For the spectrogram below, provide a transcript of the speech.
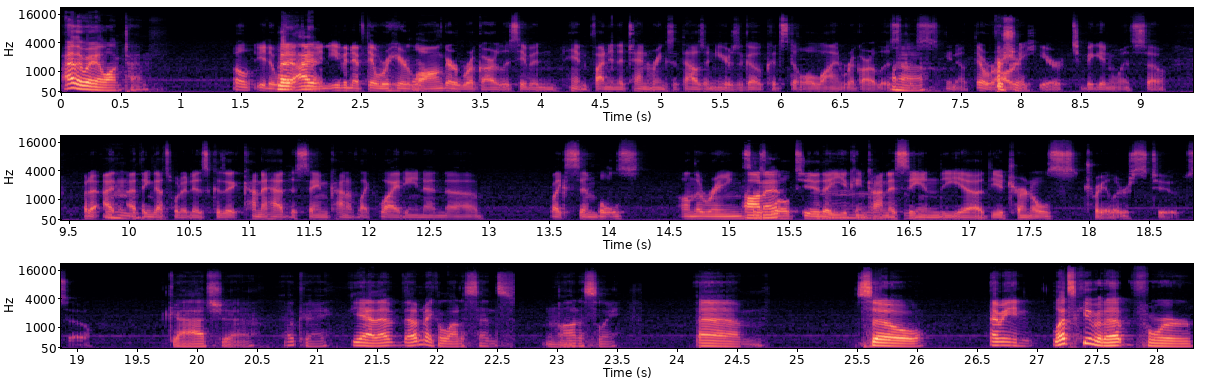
either way, a long time. Well, either way, I, I- mean, even if they were here Yeah. longer, regardless, even him finding the ten rings a thousand years ago could still align, regardless, because you know they were already here to begin with. So, but I, I Mhm. think that's what it is because it kind of had the same kind of like lighting and uh, like symbols on the rings On as it? well too that you can kind Mm. of see in the uh, the Eternals trailers too. So, Gotcha. Okay. Yeah, that that would make a lot of sense. mhm. honestly. Um, so, I mean, let's give it up for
